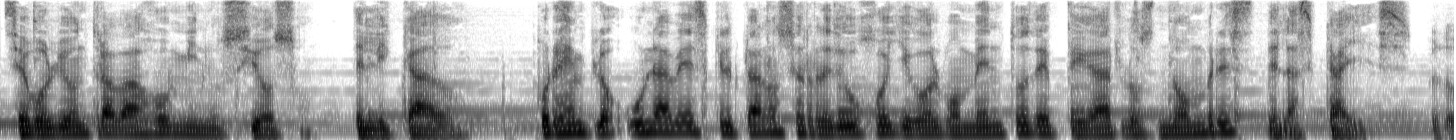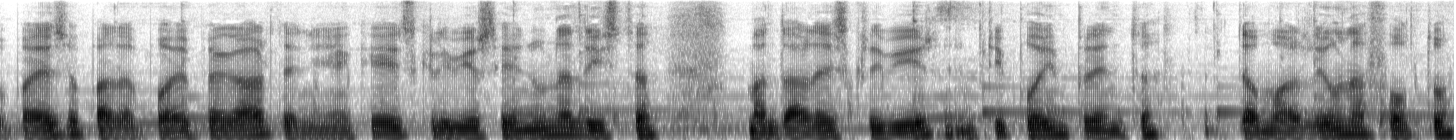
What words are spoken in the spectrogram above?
Se volvió un trabajo minucioso, delicado. Por ejemplo, una vez que el plano se redujo, llegó el momento de pegar los nombres de las calles. Pero para eso, para poder pegar, tenía que escribirse en una lista, mandar a escribir en tipo de imprenta, tomarle una foto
